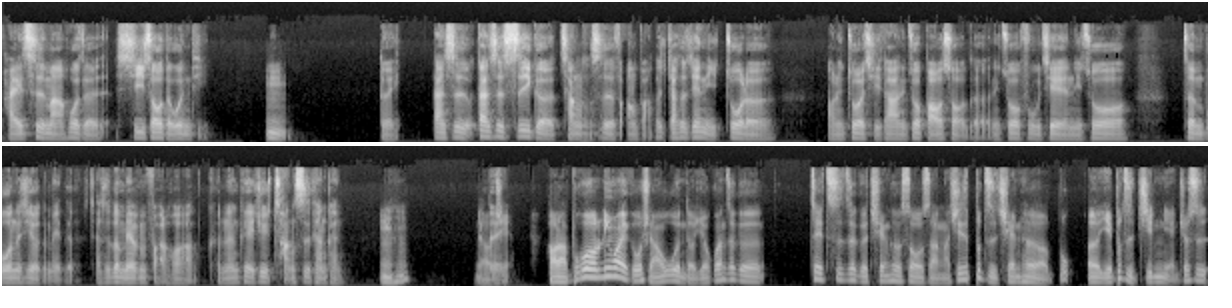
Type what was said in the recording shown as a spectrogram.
排斥吗？或者吸收的问题。嗯，对，但是但是是一个尝试的方法。那假设今天你做了，啊，你做了其他，你做保守的，你做附件，你做震波那些有的没的，假设都没办法的话，可能可以去尝试看看。嗯哼，了解。好了，不过另外一个我想要问的，有关这个这次这个千鹤受伤啊，其实不止千鹤哦，不呃也不止今年，就是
